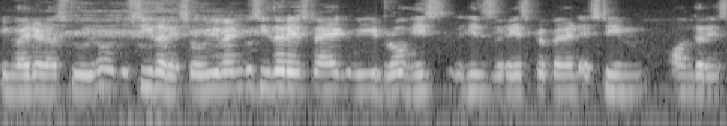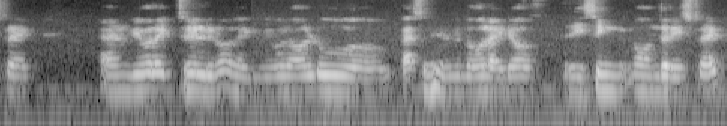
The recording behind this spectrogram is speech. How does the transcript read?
invited us to you know to see the race. So we went to see the racetrack. We drove his his race prepared Esteem on the racetrack. And we were like thrilled, you know, like we were all too uh, fascinated with the whole idea of racing on the racetrack.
